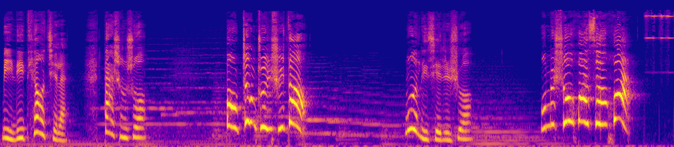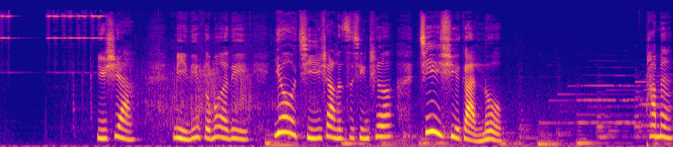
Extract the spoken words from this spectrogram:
米莉跳起来，大声说：“保证准时到。”茉莉接着说：“我们说话算话。”于是啊，米莉和茉莉又骑上了自行车，继续赶路。他们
